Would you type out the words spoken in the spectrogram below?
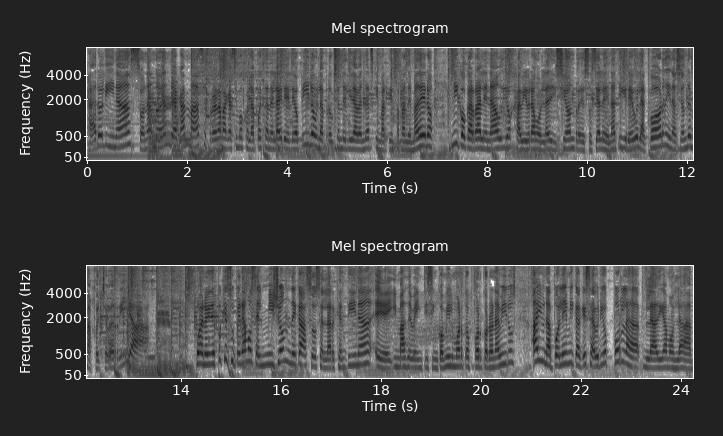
Carolina, sonando en De Acá en Más, el programa que hacemos con la puesta en el aire de Leo Pilos, la producción de Lila Vendersky y Martín Fernández Madero, Nico Carral en audio, Javi Bravo en la edición, redes sociales de Nati Grego y la coordinación de Majo Echeverría. Bueno, y después que superamos el millón de casos en la Argentina eh, y más de 25 mil muertos por coronavirus, hay una polémica que se abrió por la digamos, la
